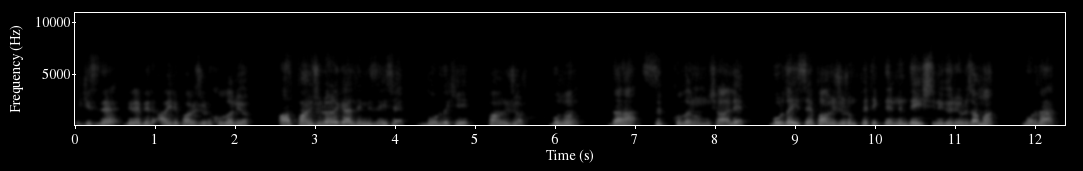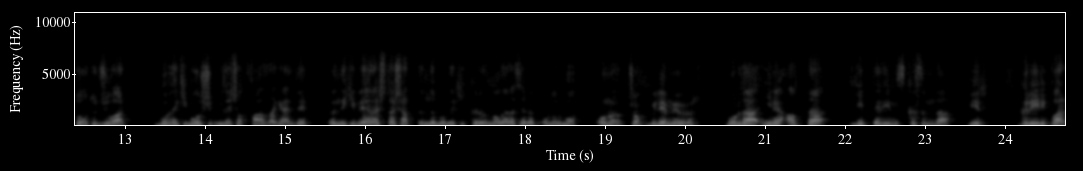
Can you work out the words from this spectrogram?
ikisi de birebir aynı panjuru kullanıyor. Alt panjurlara geldiğimizde ise buradaki panjur bunun daha sık kullanılmış hali. Burada ise panjurun peteklerinin değiştiğini görüyoruz ama burada soğutucu var. Buradaki boşluk bize çok fazla geldi. öndeki bir araç taş attığında buradaki kırılmalara sebep olur mu? Onu çok bilemiyoruz. Burada yine altta lip dediğimiz kısımda bir grilik var.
